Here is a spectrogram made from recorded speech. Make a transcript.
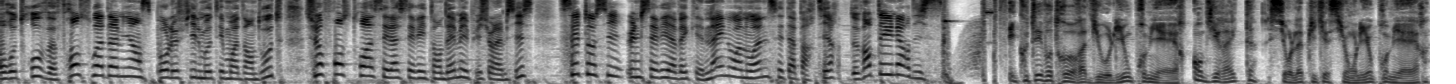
on retrouve François Damiens pour le film Au témoin d'un doute. Sur France 3, c'est la série Tandem. Et puis sur M6, c'est aussi une série avec 911. C'est à partir de 21h10. Écoutez votre radio Lyon Première en direct sur l'application Lyon Première,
